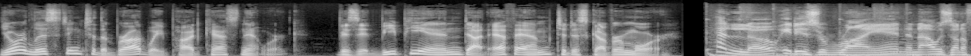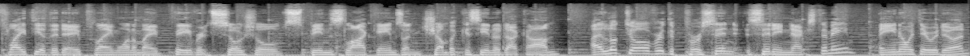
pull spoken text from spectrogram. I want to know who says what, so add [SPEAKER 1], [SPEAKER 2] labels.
[SPEAKER 1] You're listening to the Broadway Podcast Network. Visit bpn.fm to discover more.
[SPEAKER 2] Hello, it is Ryan, and I was on a flight the other day playing one of my favorite social spin slot games on chumbacasino.com. I looked over the person sitting next to me, and you know what they were doing?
